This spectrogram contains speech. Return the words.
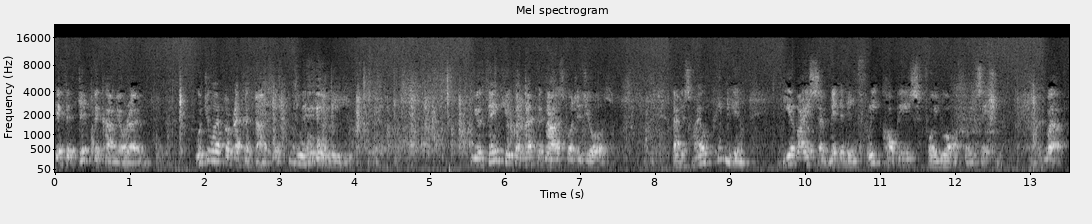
If it did become your own, would you ever recognize it? With believe. You think you can recognize what is yours? That is my opinion, hereby submitted in three copies for your authorization. Well,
